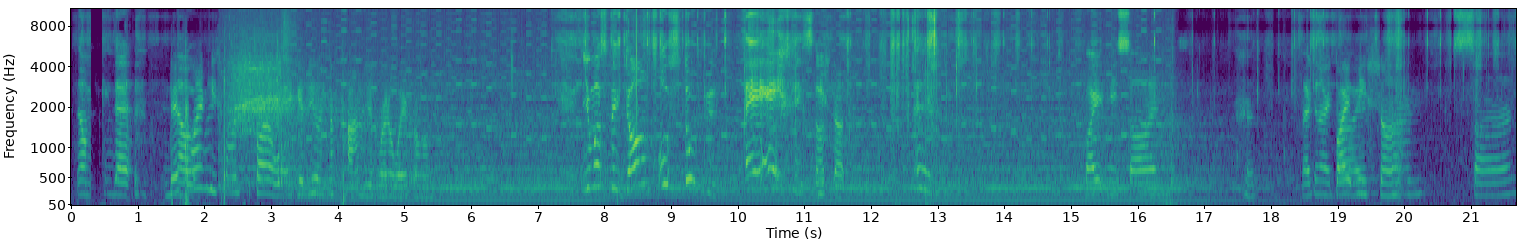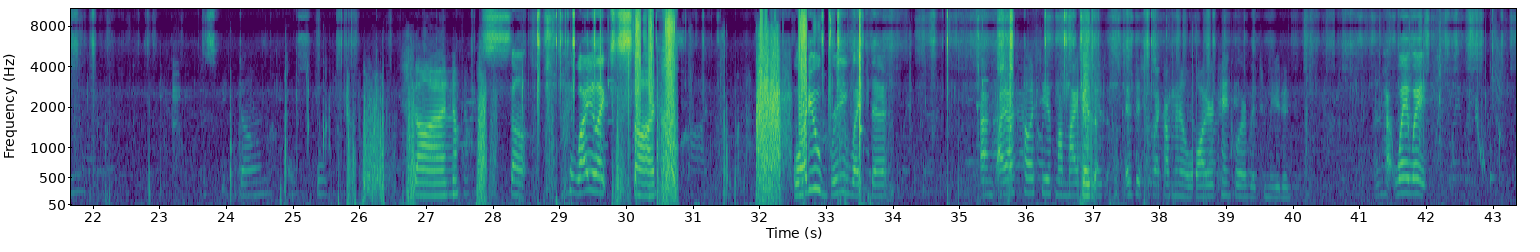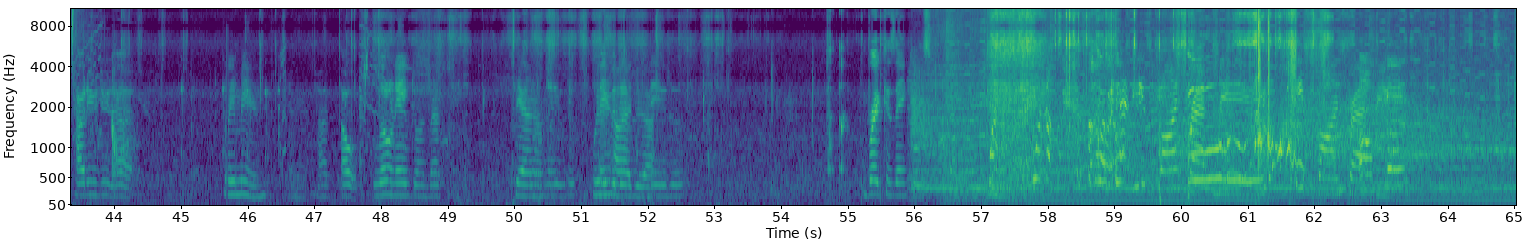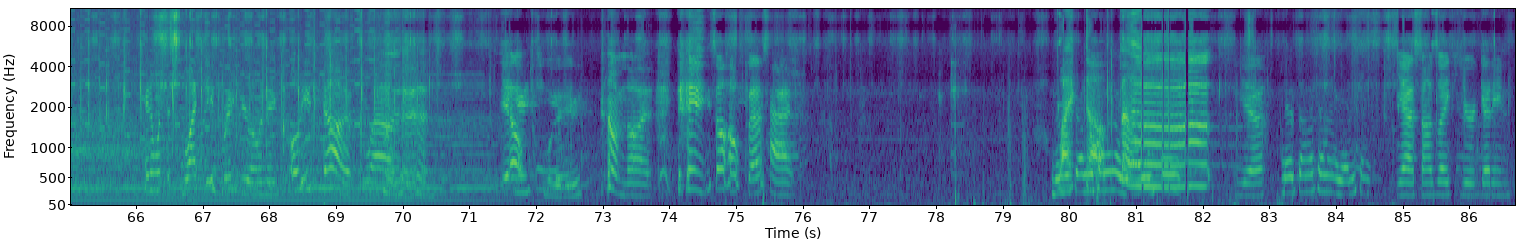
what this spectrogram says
no, making that. This No. one, he spawns far away. It gives you enough time to just run away from him. You must be dumb or stupid. Hey, hey, he's stuck. He's stuck. Fight me, son. Imagine I Fight died. me, son. son. Must be dumb or stupid. Son. Son. Why you like son? Why do you breathe like that? Um, I have to probably see if my mic is, if it's like I'm in a water tank or if it's muted. And how, wait, wait. How do you do that? What do you mean? How- oh, little Nave doing that. Yeah, I know. Nave do- What do you Nave mean how do- do that? Nave do. Break his ankles. What What the? he spawn trapped me. He spawn trapped me. You know what? The, why did you break your own ankle? Oh, he's stuck. Wow. yeah, You're. I'm not. Hey, you saw how fast Hat. Like the fuck? Yeah. There's someone saying a water tank. Yeah, sounds like you're getting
